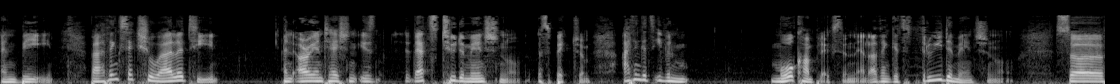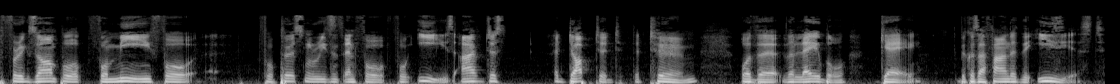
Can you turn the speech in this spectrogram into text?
and B. But I think sexuality and orientation is, that's two dimensional, a spectrum. I think it's even more complex than that. I think it's three dimensional. So, for example, for me, for, for personal reasons and for, for ease, I've just adopted the term or the, the label gay because I found it the easiest.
